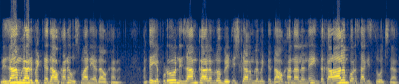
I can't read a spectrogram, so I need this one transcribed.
నిజాం గారు పెట్టిన దవాఖాన ఉస్మానియా దవాఖానా. అంటే ఎప్పుడో నిజాం కాలంలో బ్రిటిష్ కాలంలో పెట్టిన దవాఖానాలనే ఇంతకాలం కొనసాగిస్తూ వచ్చినారు.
